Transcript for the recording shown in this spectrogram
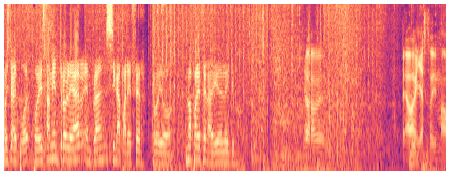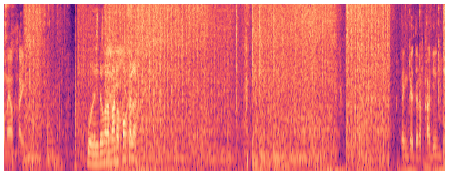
Hostia, podéis también trolear en plan sin aparecer, rollo. No aparece nadie del equipo. Ya, a ver. Ya, va, ya estoy más o menos jalido. Joder, tengo las manos congeladas. Ven que te los caliento.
